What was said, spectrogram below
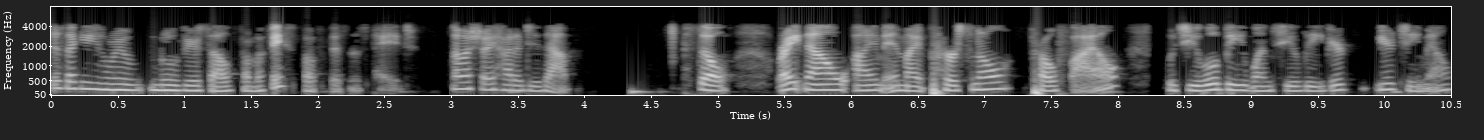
just like you can remove yourself from a Facebook business page. I'm going to show you how to do that. So right now I'm in my personal profile which you will be once you leave your, your Gmail.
